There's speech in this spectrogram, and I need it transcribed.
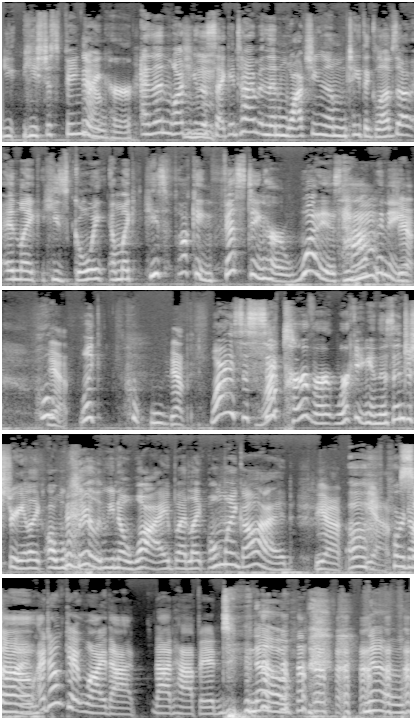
he's just fingering Yeah. her, and then watching it the second time, and then watching him take the gloves off, and like he's going, I'm like, he's fucking fisting her. What is happening? Yeah. Who, Yeah. Like. Yep. why is this sick pervert working in this industry? Like, oh, well, clearly we know why, but like, oh my god, Yeah. Oh, yeah. poor so I don't get why that that happened. no, no.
